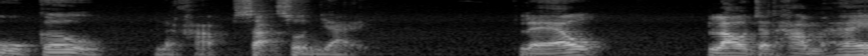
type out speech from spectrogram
Google นะครับสะส่วนใหญ่ แล้วเราจะทำให้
